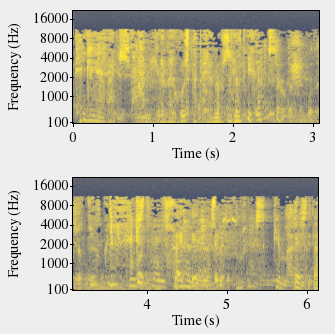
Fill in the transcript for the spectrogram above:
Qué barbaridad. A mí no me gusta, pero no se lo digas. Yo creo que esta es una de las verduras que más Está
